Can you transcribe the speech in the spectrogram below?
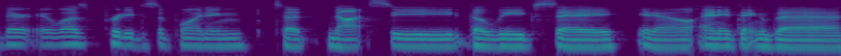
there it was pretty disappointing to not see the league say you know anything the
